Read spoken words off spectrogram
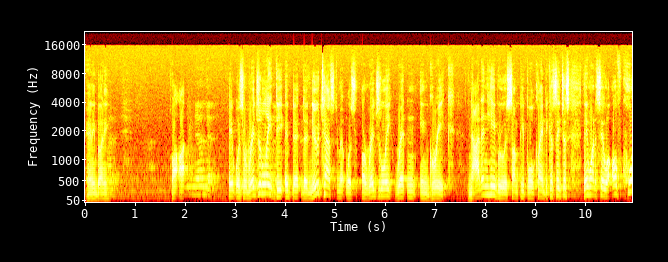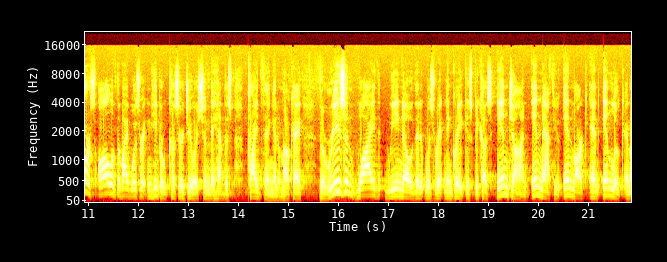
Anybody? Well, I, We know that it was originally, the, the, the New Testament was originally written in Greek, not in Hebrew, as some people claim, because they just, they want to say, well, of course, all of the Bible was written in Hebrew because they're Jewish and they have this pride thing in them, okay? The reason why we know that it was written in Greek is because in John, in Matthew, in Mark, and in Luke, and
